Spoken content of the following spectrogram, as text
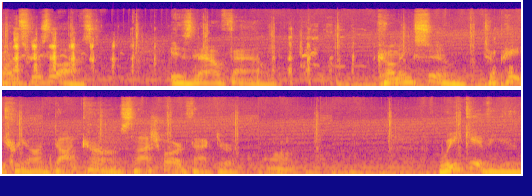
once was lost is now found. Coming soon to patreon.com slash hardfactor. We give you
